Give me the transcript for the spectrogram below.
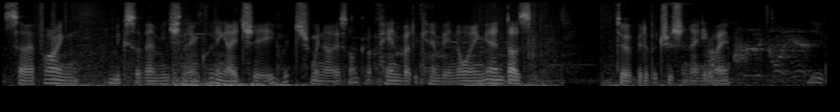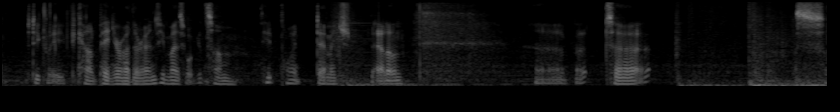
So firing a mix of ammunition there, including HE, which we know is not going to pen, but it can be annoying, and does do a bit of attrition anyway particularly if you can't pen your other ends, you may as well get some hit point damage out of them. Uh, but uh, so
